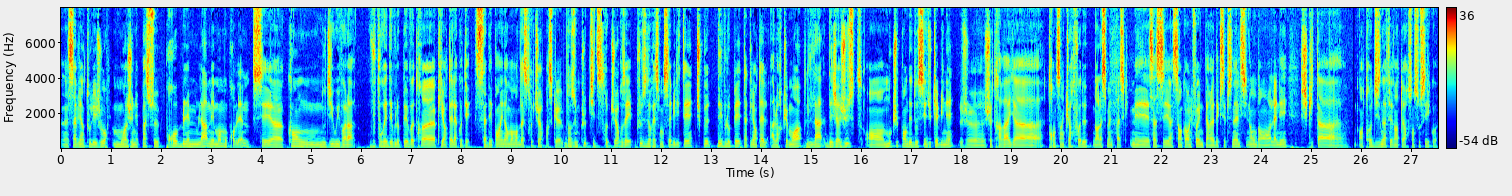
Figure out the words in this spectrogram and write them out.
ça- ça vient tous les jours. Moi, je n'ai pas ce problème-là, mais moi, mon problème, c'est euh, quand on nous dit, oui, voilà, vous pourrez développer votre euh, clientèle à côté. Ça dépend énormément de la structure parce que dans une plus petite structure, vous avez plus de responsabilités. Tu peux développer ta clientèle. Alors que moi, là, déjà juste en m'occupant des dossiers du cabinet, je, travaille à 35 heures x 2 dans la semaine presque. Mais ça, c'est encore une fois une période exceptionnelle. Sinon, dans l'année, je quitte à entre 19 et 20 heures sans souci, quoi.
